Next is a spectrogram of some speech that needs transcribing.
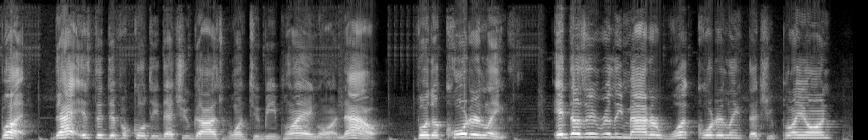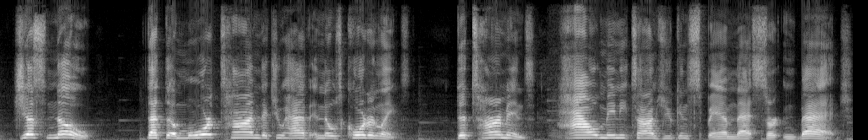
But that is the difficulty that you guys want to be playing on. Now, for the quarter length, it doesn't really matter what quarter length that you play on. Just know that the more time that you have in those quarter lengths determines how many times you can spam that certain badge.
